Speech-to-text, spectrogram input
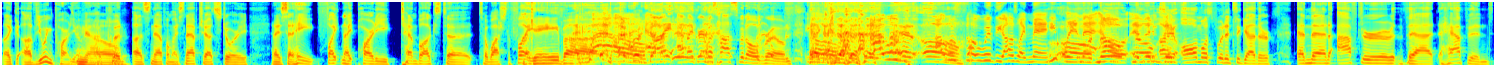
like a viewing party. of it. I put a snap on my Snapchat story, and I said, "Hey, fight night party, ten bucks to to watch the fight." Gabe. uh, at, my, at my grandpa's hospital room. Yo, I was And, oh. I was so with you. I was like, man, he playing Oh, that no, out. And no, then I almost put it together. And then after that happened,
